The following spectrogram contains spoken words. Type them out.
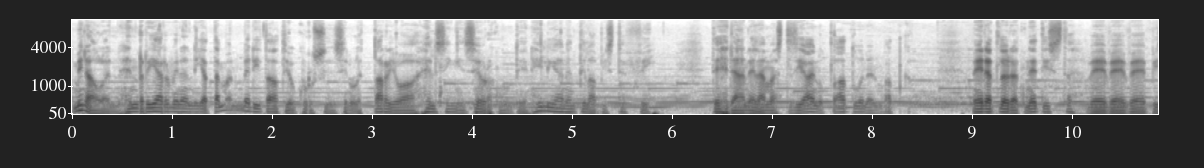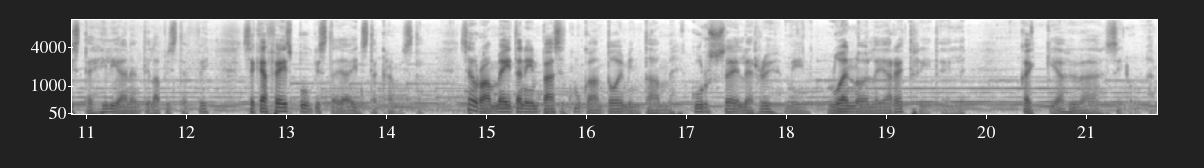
Minä olen Henri Järvinen ja tämän meditaatiokurssin sinulle tarjoaa Helsingin seurakuntien hiljainentila.fi. Tehdään elämästäsi ainutlaatuinen matka. Meidät löydät netistä www.hiljainentila.fi sekä Facebookista ja Instagramista. Seuraa meitä niin pääset mukaan toimintaamme, kursseille, ryhmiin, luennoille ja retriiteille. Kaikkia hyvää sinulle.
